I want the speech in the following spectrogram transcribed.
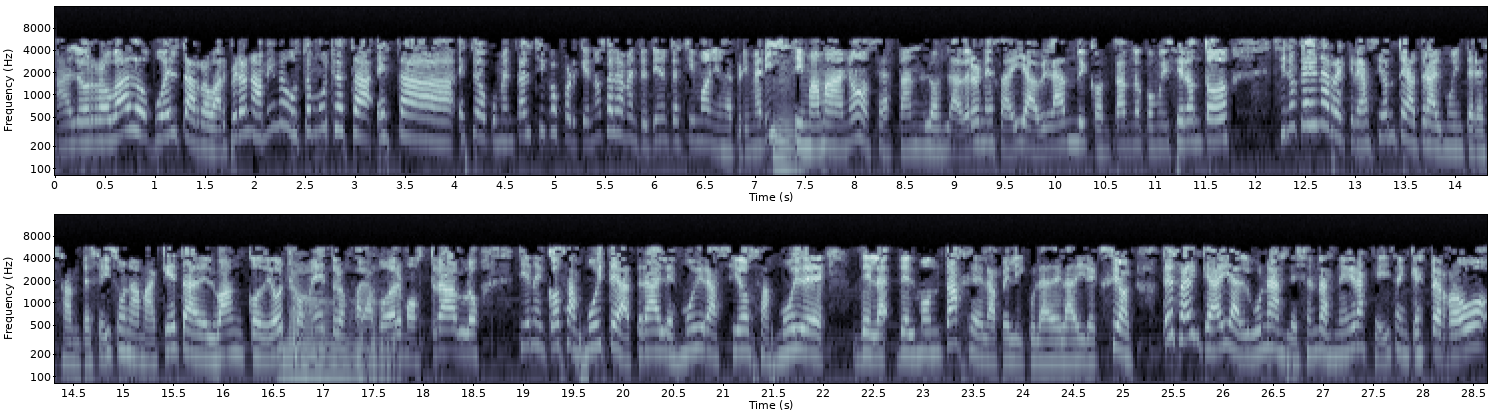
a lo robado vuelta a robar. Pero no, a mí me gustó mucho esta, esta, este documental, chicos, porque no solamente tiene testimonios de primerísima mano, o sea, están los ladrones ahí hablando y contando cómo hicieron todo, sino que hay una recreación teatral muy interesante. Se hizo una maqueta del banco de 8 No. metros para poder mostrarlo. Tiene cosas muy teatrales, muy graciosas, muy de, de la- del montaje de la película, de la dirección. Ustedes saben que hay algunas leyendas negras que dicen que este robo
